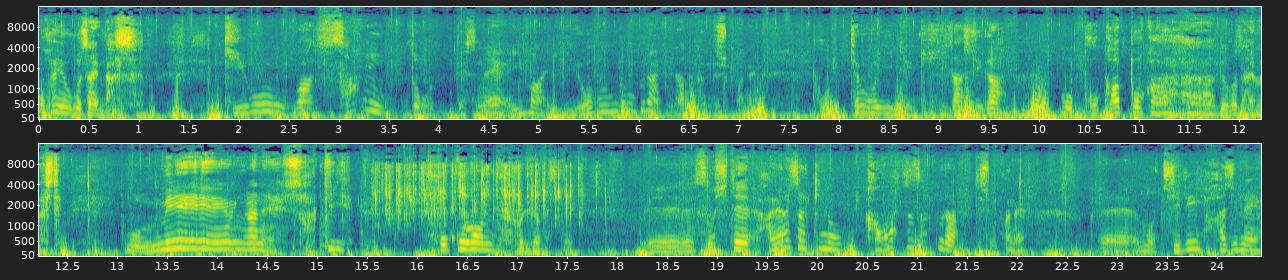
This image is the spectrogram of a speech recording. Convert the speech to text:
おはようございます。気温は3度ですね。今4度ぐらいになったんでしょうかね。とってもいい天気日差しがもうポカポカでございましてもう梅がね咲きほころんでおりまして、えー、そして早咲きの河津桜でしょうかね、えー、もう散り始め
